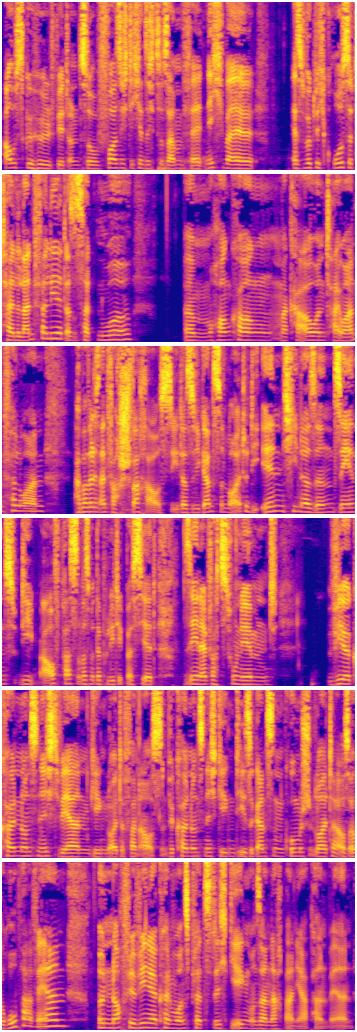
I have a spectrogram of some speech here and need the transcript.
ausgehöhlt wird und so vorsichtig in sich zusammenfällt. Nicht, weil es wirklich große Teile Land verliert, also es hat nur ähm, Hongkong, Macau und Taiwan verloren, aber weil es einfach schwach aussieht. Also die ganzen Leute, die in China sind, sehen, die aufpassen, was mit der Politik passiert, sehen einfach zunehmend wir können uns nicht wehren gegen Leute von außen. Wir können uns nicht gegen diese ganzen komischen Leute aus Europa wehren und noch viel weniger können wir uns plötzlich gegen unseren Nachbarn Japan wehren.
